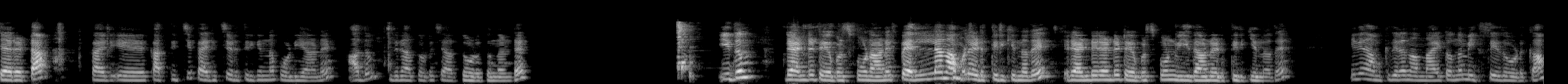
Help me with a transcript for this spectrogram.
ചിരട്ട കരി കത്തിച്ച് കരിച്ചെടുത്തിരിക്കുന്ന പൊടിയാണ്. അതും ഇതിനകത്തോട്ട് ചേർത്ത് കൊടുക്കുന്നുണ്ട്. ഇതും രണ്ട് ടേബിൾ സ്പൂൺ ആണ്. ഇപ്പൊ എല്ലാം നമ്മൾ എടുത്തിരിക്കുന്നത് രണ്ട് രണ്ട് ടേബിൾ സ്പൂൺ വീതമാണ് എടുത്തിരിക്കുന്നത്. ഇനി നമുക്ക് ഇതിനെ നന്നായിട്ടൊന്ന് മിക്സ് ചെയ്ത് കൊടുക്കാം.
